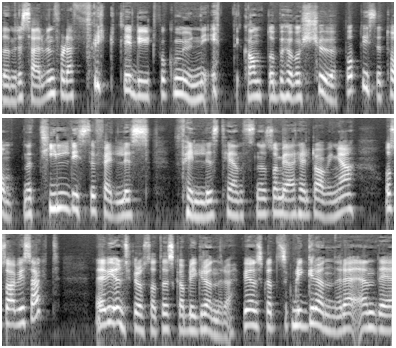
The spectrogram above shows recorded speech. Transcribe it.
den reserven. For det er fryktelig dyrt for kommunen i etterkant å behøve å kjøpe opp disse tomtene til disse felles, fellestjenestene som vi er helt avhengig av. Og så har vi sagt eh, vi ønsker også at det skal bli grønnere. Vi ønsker at det skal bli grønnere enn det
